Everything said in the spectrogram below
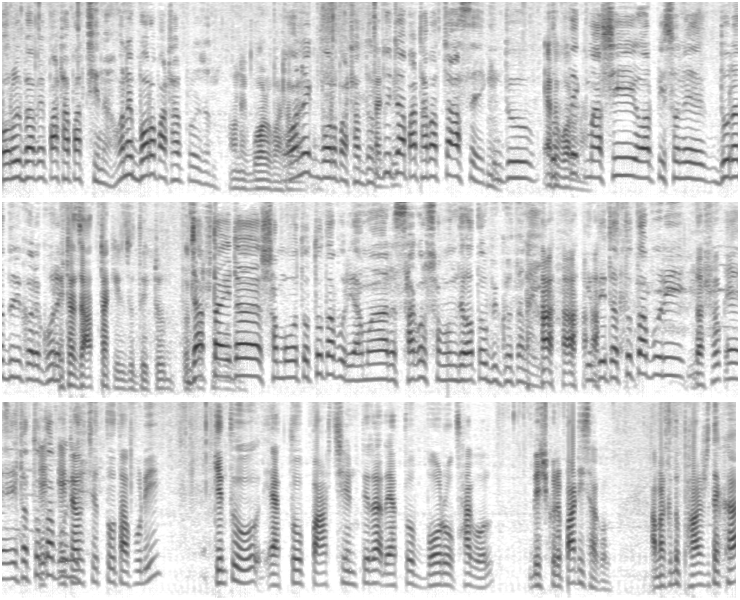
ওর ওইভাবে পাঠা পাচ্ছি না। অনেক বড় পাঠার প্রয়োজন। অনেক বড় পাঠা অনেক বড় পাঠার দরকার। দুইটা পাঠা বাচ্চা আছে কিন্তু প্রত্যেক। মাসে ওর পিছনে দৌড়াদৌড়ি করে ঘুরে। এটা জাতটা কি যদি একটু যারটা এটা সম্ভবত তোতাপুরি। আমার ছাগল সম্বন্ধে অত অভিজ্ঞতা নাই। কিন্তু এটা তোতাপুরি দর্শক এটা তোতাপুরি। এটা হচ্ছে তোতাপুরি। কিন্তু এত পার্সেন্টের আর এত বড় ছাগল বেশ করে পাটি ছাগল আমার কিন্তু ফার্স্ট দেখা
